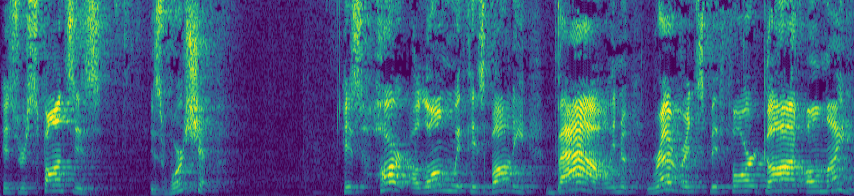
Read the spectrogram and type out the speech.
his response is, is worship. His heart, along with his body, bow in reverence before God Almighty.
